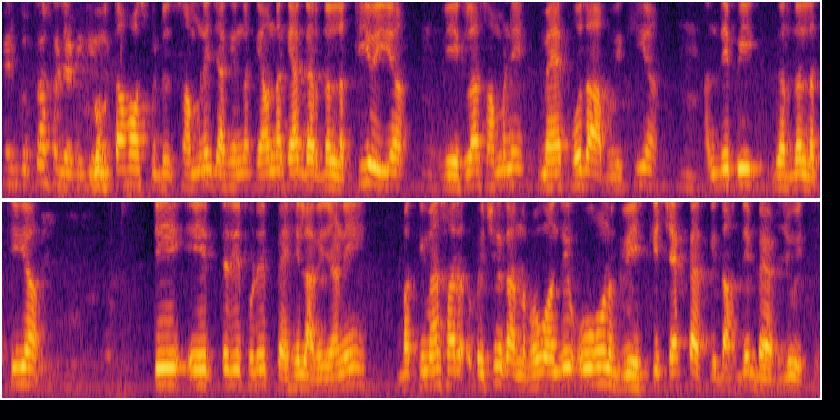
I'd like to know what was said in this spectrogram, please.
ਫਿਰ ਗੁਪਤਾ ਹਸਪਤਾਲ ਜਾ ਕੇ ਗਏ? ਗੁਪਤਾ ਹਸਪੀਟਲ ਸਾਹਮਣੇ ਜਾ ਕੇ ਉਹਨਾਂ ਕਿਹਾ ਉਹਨਾਂ ਕਿਹਾ ਗਰਦਨ ਲੱਥੀ ਹੋਈ ਆ। ਵੇਖ ਲੈ ਸਾਹਮਣੇ ਮੈਂ ਖੁਦ ਆਪ ਵੇਖੀ ਆ। ਅੰਦੇ ਵੀ ਗਰਦਨ ਲੱਥੀ ਆ ਤੇ ਇਹ ਤੇਰੇ ਥੋੜੇ ਪੈਸੇ ਲੱਗ ਜਾਣੇ। ਬਾਕੀ ਮੈਂ ਸਰ ਆਪਰੇਸ਼ਨ ਕਰਨਾ ਪਊ ਆਂਦੇ ਉਹ ਹੁਣ ਵੇਖ ਕੇ ਚੈੱਕ ਕਰਕੇ ਦੱਸਦੇ ਬੈਠ ਜਾਓ ਇੱਥੇ।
